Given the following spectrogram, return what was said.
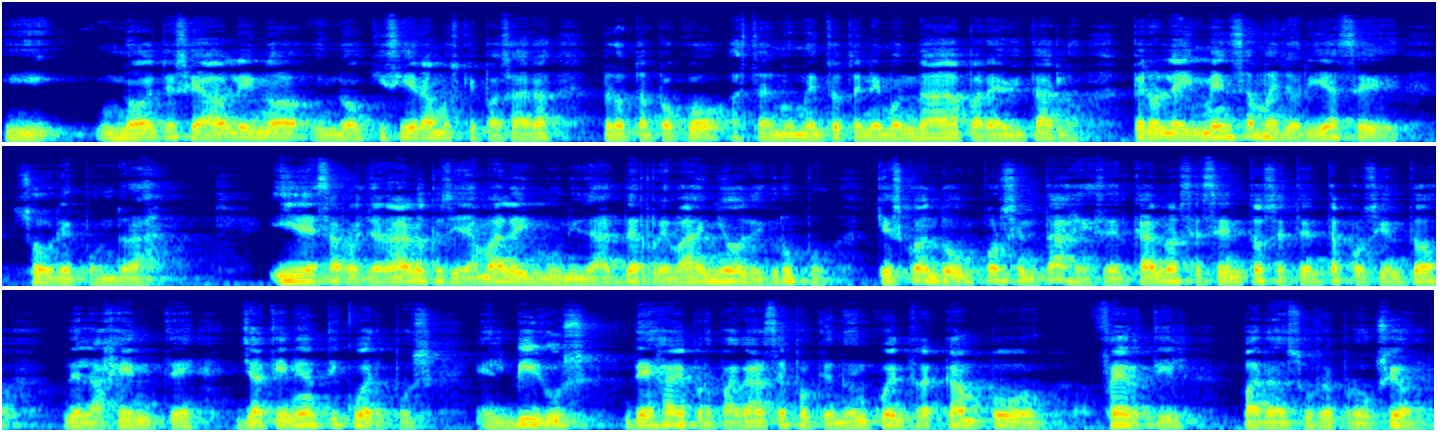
Y no es deseable y no, no quisiéramos que pasara, pero tampoco hasta el momento tenemos nada para evitarlo. Pero la inmensa mayoría se sobrepondrá y desarrollará lo que se llama la inmunidad de rebaño o de grupo, que es cuando un porcentaje cercano al 60 o 70% de la gente ya tiene anticuerpos, el virus deja de propagarse porque no encuentra campo fértil para su reproducción.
